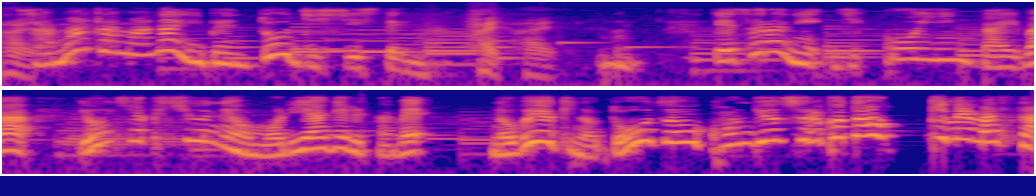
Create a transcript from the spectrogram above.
はい。さまざまなイベントを実施しています。はい。はい。でさらに実行委員会は400周年を盛り上げるため信行の銅像を建立することを決めました。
